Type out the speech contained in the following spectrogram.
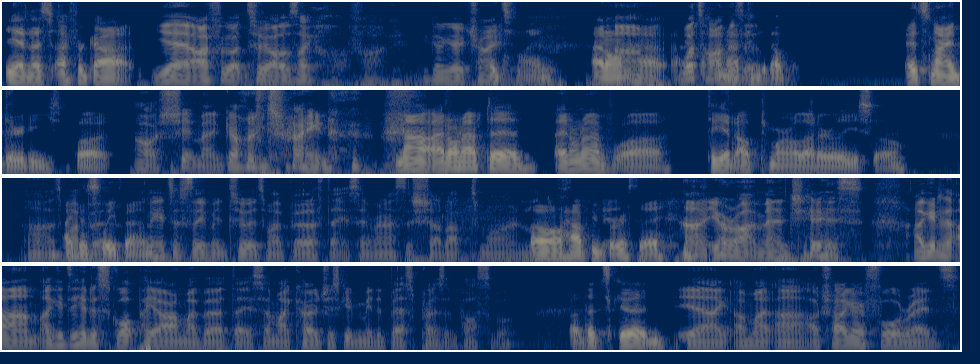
yeah. That's I forgot. Yeah, I forgot too. I was like, oh fuck, you got to go train. It's fine. I don't Um, have. what time is it? up. It's nine thirty, but Oh shit, man, go and train. nah, I don't have to. I don't have uh to get up tomorrow that early. So oh, it's I can birth- sleep in. I get to sleep in too. It's my birthday, so everyone has to shut up tomorrow. And oh, happy birthday! Ah, You're right, man. Cheers. I get to um, I get to hit a squat PR on my birthday, so my coach is giving me the best present possible. Oh, that's good. Yeah, I, I might. Uh, I'll try to go four reds,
